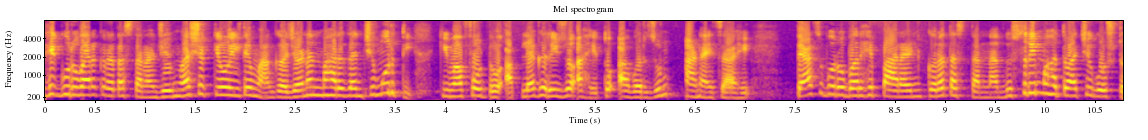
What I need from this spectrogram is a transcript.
हे गुरुवार करत असताना जेव्हा शक्य होईल तेव्हा गजानन महाराजांची मूर्ती किंवा फोटो आपल्या घरी जो आहे तो आवर्जून आणायचा आहे. त्याचबरोबर हे पारायण करत असताना दुसरी महत्वाची गोष्ट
